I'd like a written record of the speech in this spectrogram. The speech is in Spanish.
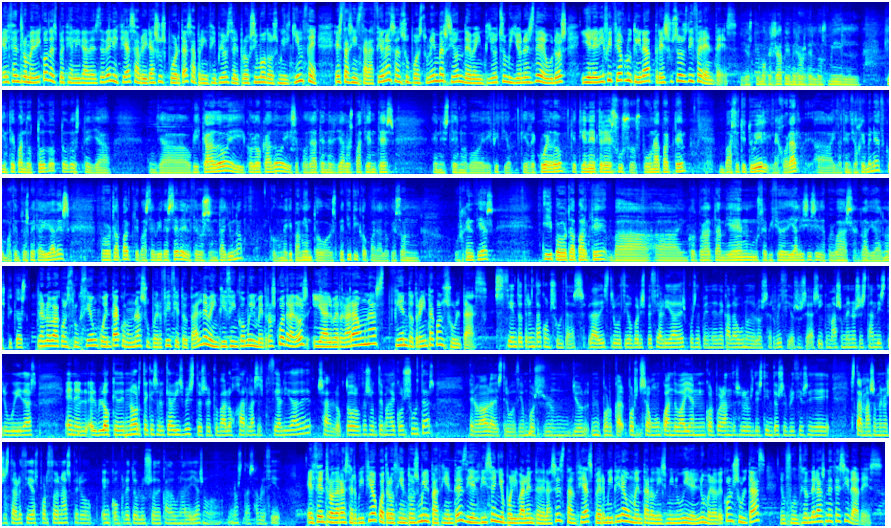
El Centro Médico de Especialidades de Delicias abrirá sus puertas a principios del próximo 2015. Estas instalaciones han supuesto una inversión de 28 millones de euros y el edificio aglutina tres usos diferentes. Yo estimo que será primeros del 2015 cuando todo, todo esté ya, ya ubicado y colocado y se podrá atender ya a los pacientes en este nuevo edificio, que recuerdo que tiene tres usos. Por una parte, va a sustituir y mejorar a Inocencio Jiménez como centro de especialidades. Por otra parte, va a servir de sede el 061, con un equipamiento específico para lo que son urgencias. Y por otra parte va a incorporar también un servicio de diálisis y de pruebas radiodiagnósticas. La nueva construcción cuenta con una superficie total de 25.000 metros cuadrados y albergará unas 130 consultas. 130 consultas. La distribución por especialidades pues depende de cada uno de los servicios, o sea, sí que más o menos están distribuidas en el, bloque del norte, que es el que habéis visto, es el que va a alojar las especialidades, o sea, todo lo que son tema de consultas, pero la distribución, pues yo, por, según cuando vayan incorporándose los distintos servicios, eh, están más o menos establecidas por zonas, pero en concreto el uso de cada una de ellas no, no está establecido. El centro dará servicio a 400.000 pacientes y el diseño polivalente de las estancias permitirá aumentar o disminuir el número de consultas en función de las necesidades.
